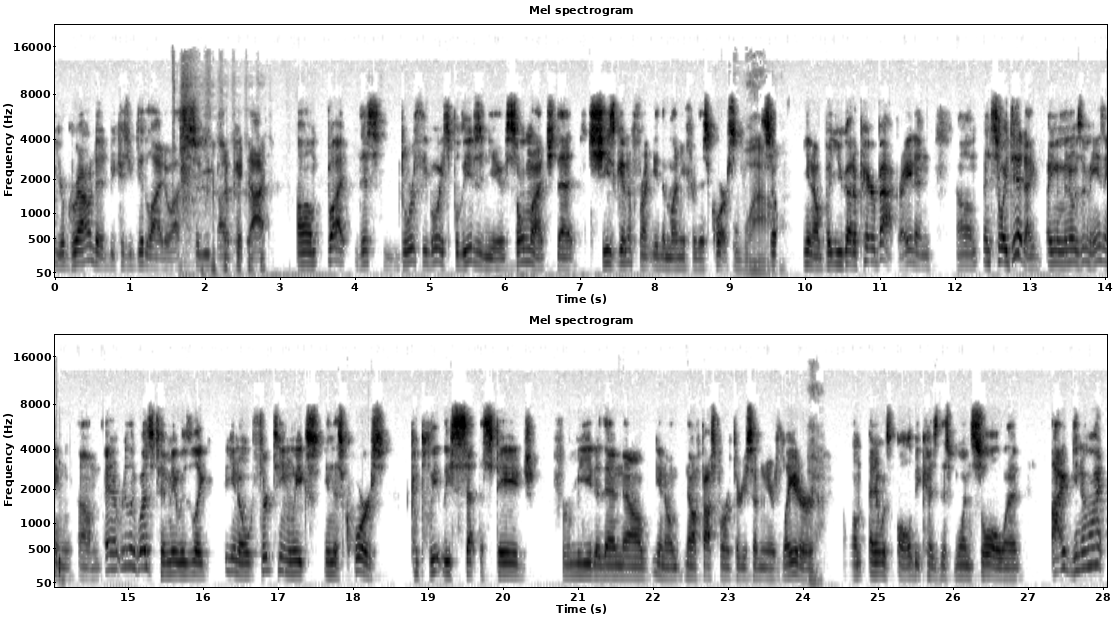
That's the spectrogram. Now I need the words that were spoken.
you're grounded because you did lie to us, so you got to pay that." Um, but this Dorothy Boyce believes in you so much that she's gonna front you the money for this course. Wow. So you know, but you got to pay her back, right? And um, and so I did. I, I mean, it was amazing, um, and it really was, Tim. It was like you know, 13 weeks in this course completely set the stage for me to then now, you know, now fast forward 37 years later, Yeah. Um, and it was all because this one soul went, I, you know what?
